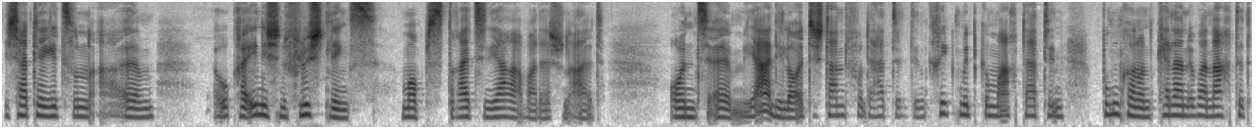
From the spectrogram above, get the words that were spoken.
Ich hatte ja jetzt so einen ähm, ukrainischen Flüchtlingsmops, 13 Jahre war der schon alt. Und ähm, ja, die Leute standen vor, der hatte den Krieg mitgemacht, der hat in Bunkern und Kellern übernachtet.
